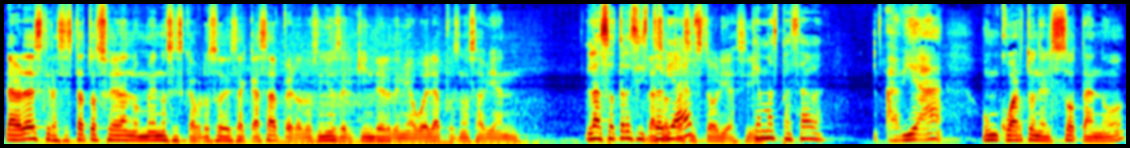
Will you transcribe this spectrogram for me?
la verdad es que las estatuas eran lo menos escabroso de esa casa, pero los niños del kinder de mi abuela pues no sabían Las otras las historias. otras historias. Sí. ¿Qué más pasaba? Había un cuarto en el sótano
